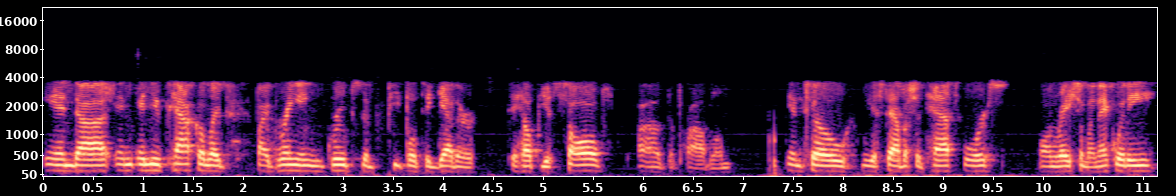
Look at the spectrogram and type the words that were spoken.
and uh, and and you tackle it by bringing groups of people together to help you solve uh, the problem. And so we established a task force on racial inequity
